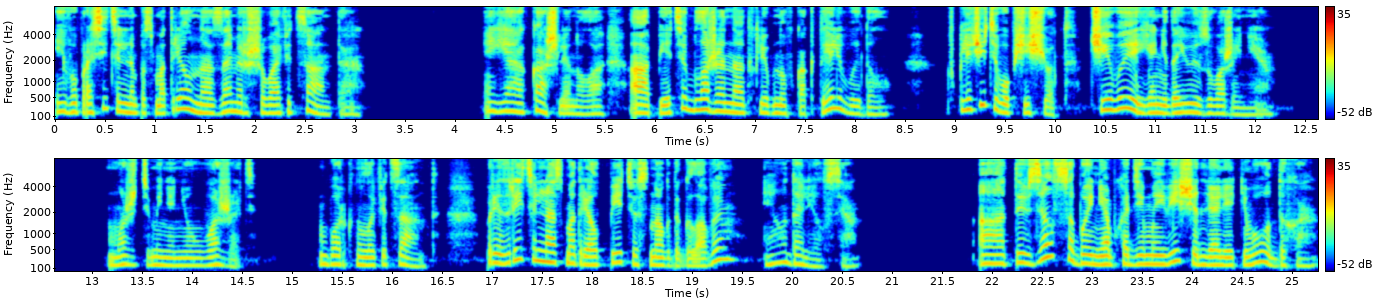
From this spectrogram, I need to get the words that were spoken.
и вопросительно посмотрел на замершего официанта. Я кашлянула, а Петя, блаженно отхлебнув коктейль, выдал. «Включите в общий счет. Чаевые я не даю из уважения» можете меня не уважать», — боркнул официант. Презрительно осмотрел Петю с ног до головы и удалился. «А ты взял с собой необходимые вещи для летнего отдыха?»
